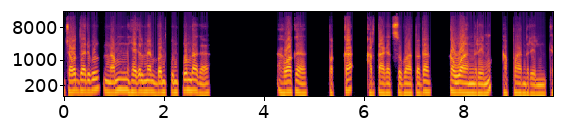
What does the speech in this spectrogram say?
ಜವಾಬ್ದಾರಿಗಳು ನಮ್ ಹೆಗಲ್ ಮೇಲೆ ಬಂದ್ ಕುಂತ್ಕೊಂಡಾಗ ಅವಾಗ ಪಕ್ಕ ಅರ್ಥ ಆಗತ್ ಸುಭ ಆಗ್ತದ? ಕವ್ವ ಅಂದ್ರೇನು? ಅಪ್ಪ ಅಂದ್ರೇನು ಅಂತ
